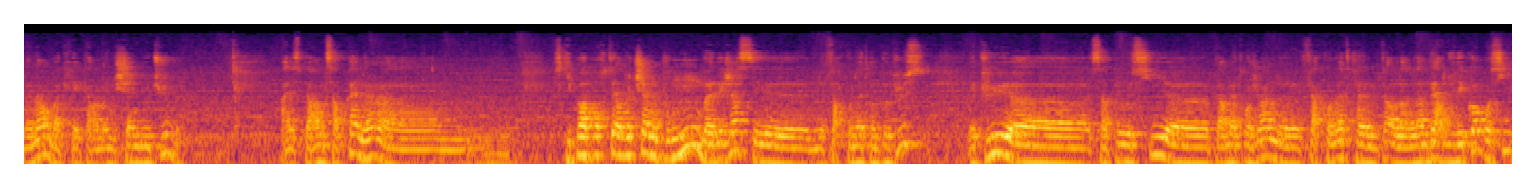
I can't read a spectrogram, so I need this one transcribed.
Maintenant, on va créer carrément une chaîne YouTube, en espérant que ça prenne. hein, euh, ce qui peut apporter à notre chaîne pour nous, ben, déjà, c'est euh, de faire connaître un peu plus. Et puis, euh, ça peut aussi permettre aux gens de faire connaître l'envers du décor aussi,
